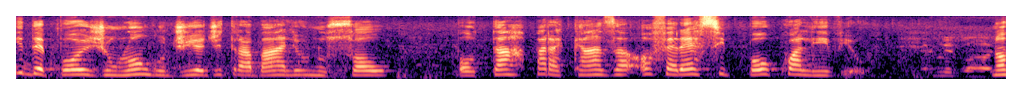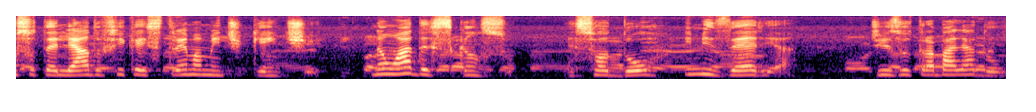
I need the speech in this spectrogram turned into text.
E depois de um longo dia de trabalho no sol, voltar para casa oferece pouco alívio. Nosso telhado fica extremamente quente. Não há descanso. É só dor e miséria, diz o trabalhador.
